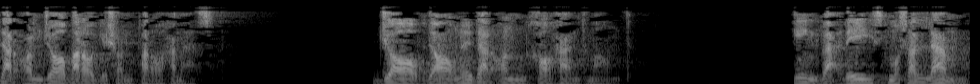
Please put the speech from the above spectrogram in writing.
در آنجا برایشان فراهم است. جاودانه در آن خواهند ماند. این وعده است مسلم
